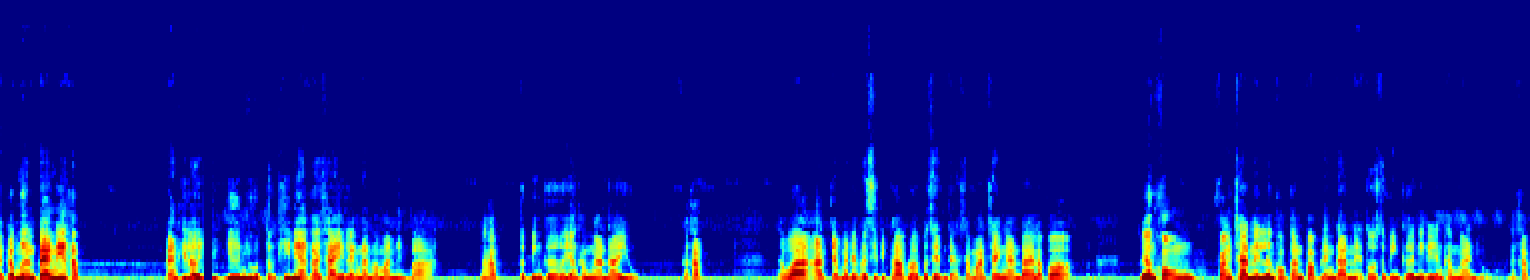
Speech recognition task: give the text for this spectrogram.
แต่ก็เหมือนแปลงนี้ครับ แปลงที่เรายืนอยู่ที่เนี่ยก็ใช้แรงดันประมาณ1บาร์นะครับสปริงเกอร์ก็ยังทำงานได้อยู่นะครับ แต่ว่าอาจจะไม่ได้ประสิทธิภาพ100%แต่สามารถใช้งานได้แล้วก็เรื่องของฟังก์ชันในเรื่องของการปรับแรงดันเนี่ยตัวสปริงเกอร์นี่ก็ยังทำงานอยู่นะครับ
